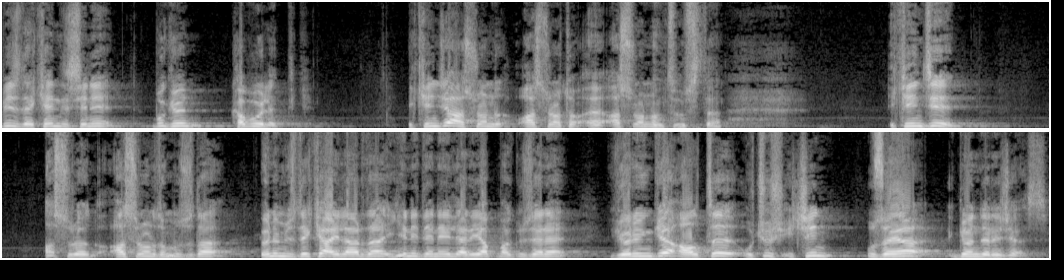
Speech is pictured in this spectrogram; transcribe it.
Biz de kendisini bugün kabul ettik. İkinci astron, astronom, e, astronotumuz da ikinci astro, astronotumuz önümüzdeki aylarda yeni deneyler yapmak üzere yörünge altı uçuş için uzaya göndereceğiz.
